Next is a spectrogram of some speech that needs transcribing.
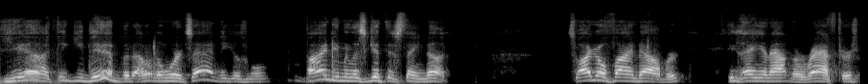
Yeah, I think he did, but I don't know where it's at. And he goes, Well, find him and let's get this thing done. So I go find Albert. He's hanging out in the rafters.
